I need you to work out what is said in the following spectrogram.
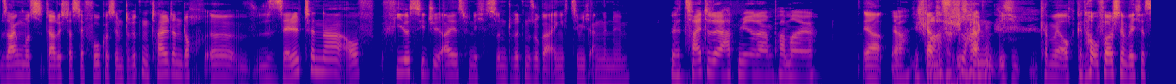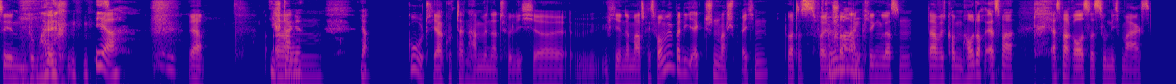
sagen muss, dadurch, dass der Fokus im dritten Teil dann doch äh, seltener auf viel CGI ist, finde ich es im dritten sogar eigentlich ziemlich angenehm. Der zweite, der hat mir da ein paar Mal Ja, ja, die ich kann, Sprache ich, verschlagen. kann, ich kann mir auch genau vorstellen, welche Szenen du meinst. ja, ja. die Stange. Ähm, Ja. Gut, ja gut, dann haben wir natürlich äh, hier in der Matrix. Wollen wir über die Action mal sprechen? Du hattest es vorhin schon machen. anklingen lassen. David, komm, hau doch erstmal erstmal raus, was du nicht magst.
